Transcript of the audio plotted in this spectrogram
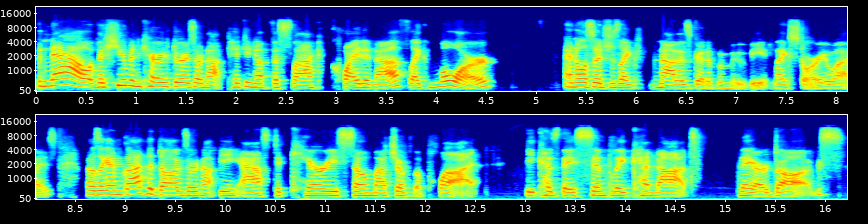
but now the human characters are not picking up the slack quite enough, like more. And also, it's just like not as good of a movie, like story wise. I was like, I'm glad the dogs are not being asked to carry so much of the plot because they simply cannot. They are dogs.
